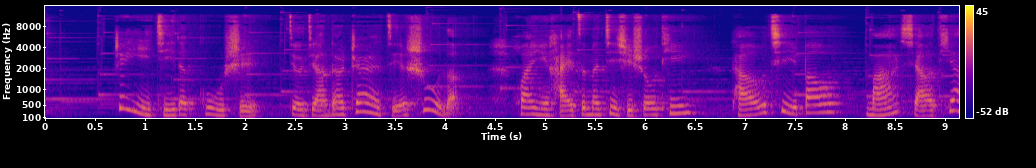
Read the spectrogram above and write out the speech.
这一集的故事就讲到这儿结束了，欢迎孩子们继续收听《淘气包马小跳》。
